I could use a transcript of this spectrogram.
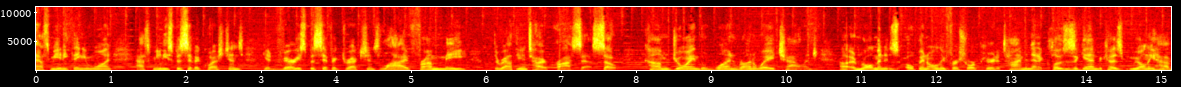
Ask me anything you want, ask me any specific questions, get very specific directions live from me throughout the entire process. So, come join the One Runaway Challenge. Uh, enrollment is open only for a short period of time and then it closes again because we only have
